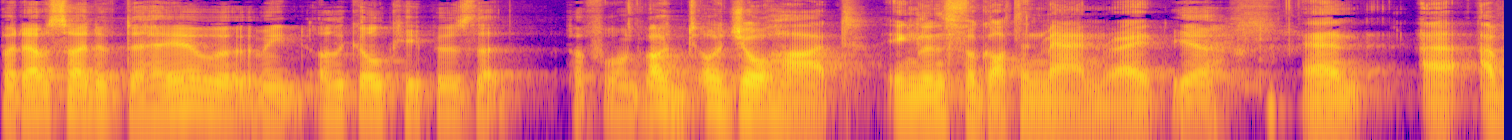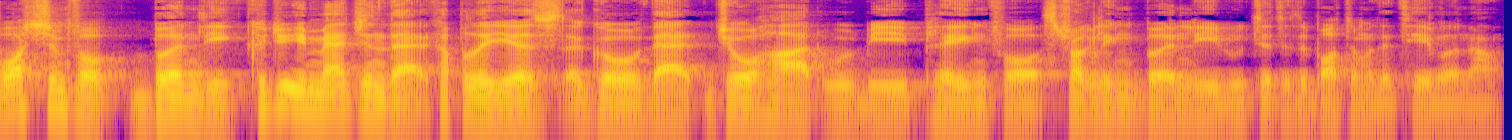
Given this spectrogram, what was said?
But outside of De Gea, I mean, other goalkeepers that performed well? Oh, oh Joe Hart, England's forgotten man, right? Yeah. And uh, I've watched him for Burnley. Could you imagine that a couple of years ago that Joe Hart would be playing for struggling Burnley, rooted to the bottom of the table now?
